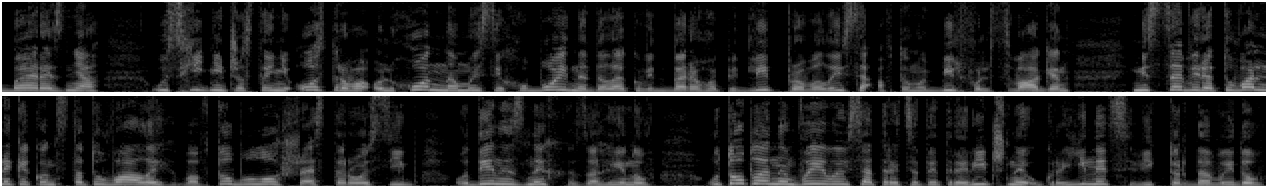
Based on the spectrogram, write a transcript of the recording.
березня. У східній частині острова Ольхон на мисі Хобой недалеко від берега підліт провалився автомобіль Фольксваген. Місцеві рятувальники констатували, в авто було шестеро осіб. Один із них загинув. Утопленим виявився 33-річний українець Віктор Давидов.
